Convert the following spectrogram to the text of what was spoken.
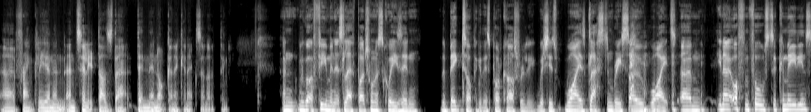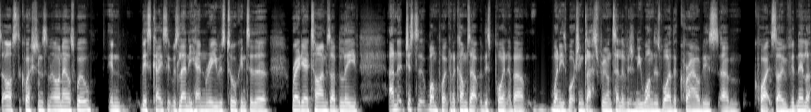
uh, frankly, and, and, until it does that, then they're not going to connect. I don't think. And we've got a few minutes left, but I just want to squeeze in the big topic of this podcast, really, which is why is Glastonbury so white? Um, you know, it often falls to comedians to ask the questions no one else will. In this case, it was Lenny Henry. He was talking to the Radio Times, I believe. And it just at one point kind of comes out with this point about when he's watching Glastonbury on television, he wonders why the crowd is um, quite so vanilla.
